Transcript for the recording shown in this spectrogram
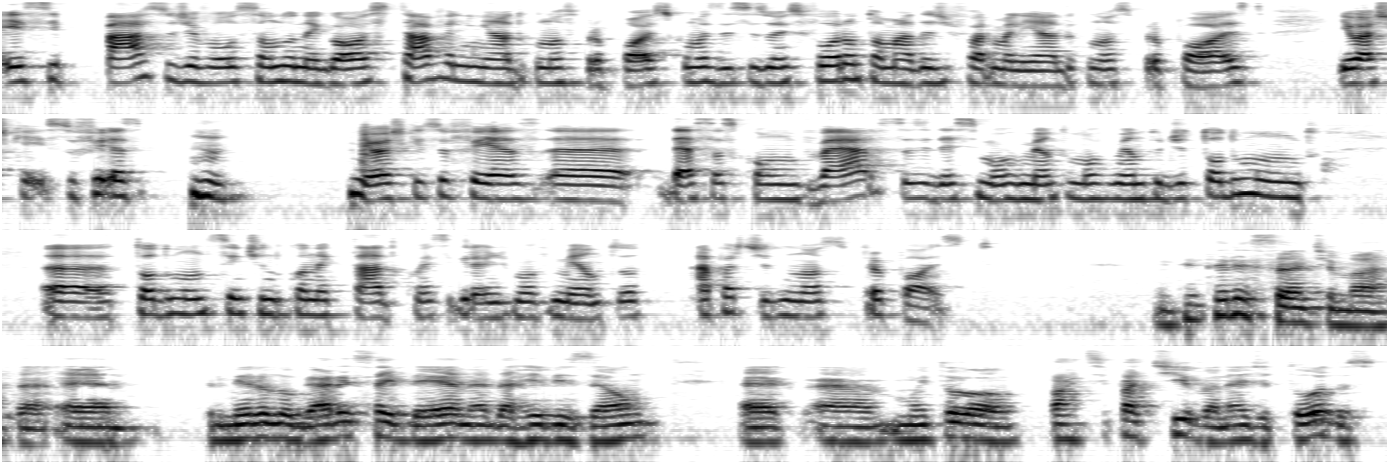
esse passo de evolução do negócio estava alinhado com o nosso propósito, como as decisões foram tomadas de forma alinhada com o nosso propósito, e eu acho que isso fez eu acho que isso fez uh, dessas conversas e desse movimento um movimento de todo mundo, uh, todo mundo se sentindo conectado com esse grande movimento a partir do nosso propósito. Muito interessante, Marta. É, em primeiro lugar, essa ideia né, da revisão é, é muito participativa né, de todos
